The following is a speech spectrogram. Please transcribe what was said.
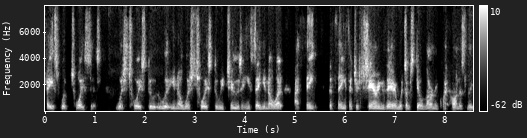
faced with choices. Which choice do you know? Which choice do we choose? And he said, you know what? I think the things that you're sharing there, which I'm still learning, quite honestly,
